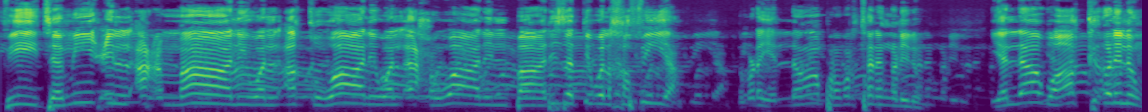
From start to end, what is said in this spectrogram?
في جميع الأعمال والأقوال والأحوال البارزة والخفية നമ്മുടെ എല്ലാ പ്രവർത്തനങ്ങളിലും എല്ലാ വാക്കുകളിലും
